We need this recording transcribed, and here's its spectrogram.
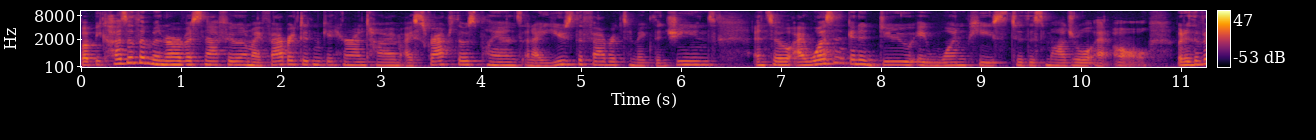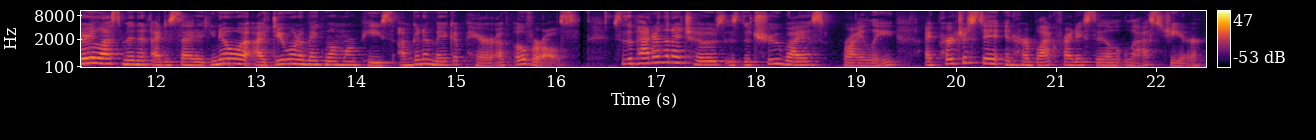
but because of the Minerva snafu and my fabric didn't get here on time, I scrapped those plans and I used the fabric to make the jeans. And so I wasn't gonna do a one piece to this module at all. But at the very last minute, I decided, you know what, I do wanna make one more piece. I'm gonna make a pair of overalls. So the pattern that I chose is the True Bias Riley. I purchased it in her Black Friday sale last year.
